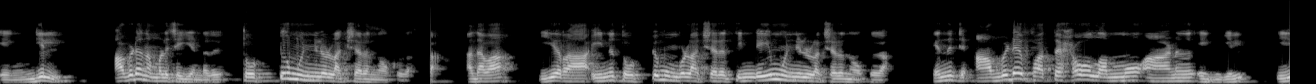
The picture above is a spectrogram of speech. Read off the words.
എങ്കിൽ അവിടെ നമ്മൾ ചെയ്യേണ്ടത് തൊട്ടു മുന്നിലുള്ള അക്ഷരം നോക്കുക. അഥവാ ഈ റായിന് തൊട്ടു മുമ്പുള്ള അക്ഷരത്തിന്റെയും മുന്നിലുള്ള അക്ഷരം നോക്കുക. എന്നിട്ട് അവിടെ ഫത്തഹോ ലമ്മോ ആണ് എങ്കിൽ ഈ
